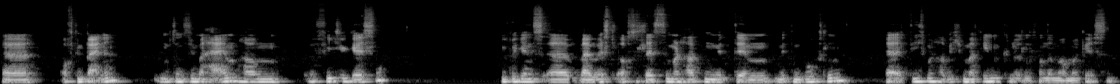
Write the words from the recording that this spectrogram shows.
äh, auf den Beinen. Und dann sind wir heim, haben viel gegessen. Übrigens, äh, weil wir es auch das letzte Mal hatten mit dem, mit den Wuchteln, äh, diesmal habe ich Marillenknödel von der Mama gegessen.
